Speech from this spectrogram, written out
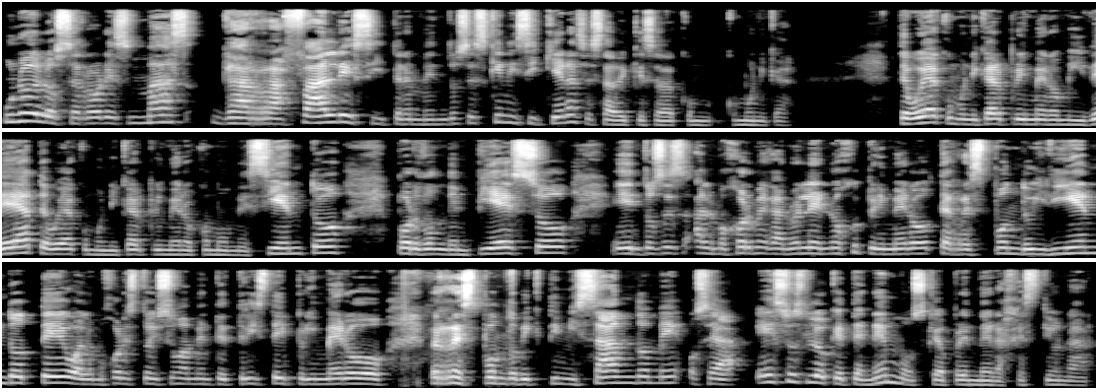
uno de los errores más garrafales y tremendos es que ni siquiera se sabe qué se va a comunicar? Te voy a comunicar primero mi idea, te voy a comunicar primero cómo me siento, por dónde empiezo. Entonces, a lo mejor me ganó el enojo y primero te respondo hiriéndote, o a lo mejor estoy sumamente triste y primero respondo victimizándome. O sea, eso es lo que tenemos que aprender a gestionar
